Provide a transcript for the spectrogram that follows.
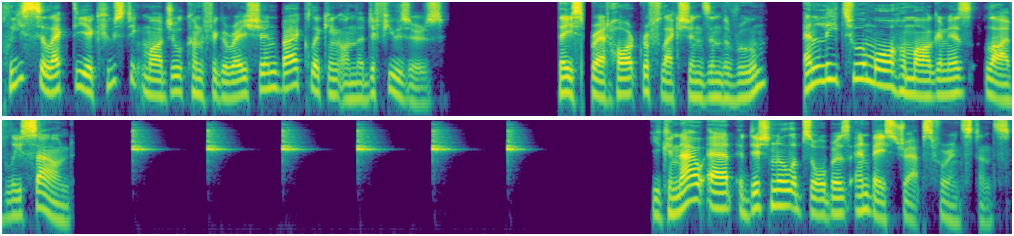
Please select the acoustic module configuration by clicking on the diffusers. They spread hard reflections in the room and lead to a more homogeneous, lively sound. You can now add additional absorbers and bass traps, for instance.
